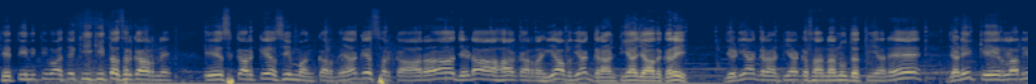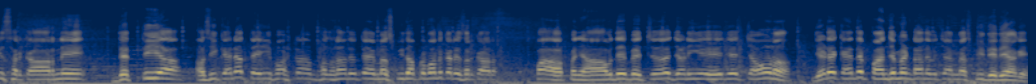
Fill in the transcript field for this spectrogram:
ਖੇਤੀ ਨੀਤੀ ਵਾਸਤੇ ਕੀ ਕੀਤਾ ਸਰਕਾਰ ਨੇ? ਇਸ ਕਰਕੇ ਅਸੀਂ ਮੰਗ ਕਰਦੇ ਹਾਂ ਕਿ ਸਰਕਾਰ ਜਿਹੜਾ ਆਹ ਕਰ ਰਹੀ ਆ, ਆਪਦੀਆਂ ਗਰੰਟੀਆਂ ਯਾਦ ਕਰੇ। ਜਿਹੜੀਆਂ ਗਰੰਟੀਆਂ ਕਿਸਾਨਾਂ ਨੂੰ ਦਿੱਤੀਆਂ ਨੇ, ਜਾਣੀ ਕੇਰਲਾ ਦੀ ਸਰਕਾਰ ਨੇ ਦਿੱਤੀ ਆ। ਅਸੀਂ ਕਹਿੰਦੇ ਹਾਂ 23 ਫਸਟ ਫਸਲਾਂ ਦੇ ਉੱਤੇ ਐਮਐਸਪੀ ਦਾ ਪ੍ਰਬੰਧ ਕਰੇ ਸਰਕਾਰ। ਭਾ- ਪੰਜਾਬ ਦੇ ਵਿੱਚ ਜਾਣੀ ਇਹ ਜੇ ਚਾਹਣ, ਜਿਹੜੇ ਕਹਿੰਦੇ 5 ਮਿੰਟਾਂ ਦੇ ਵਿੱਚ ਐਮਐਸਪੀ ਦੇ ਦੇਾਂਗੇ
